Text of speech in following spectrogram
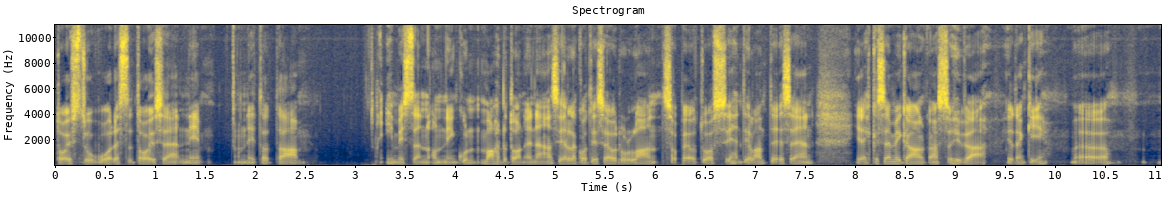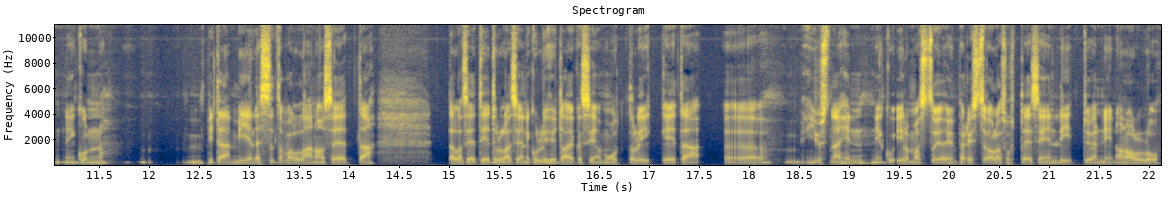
toistuu vuodesta toiseen, niin, niin tota, ihmisten on niin kuin mahdoton enää siellä kotiseudullaan sopeutua siihen tilanteeseen. Ja ehkä se, mikä on kanssa hyvä jotenkin ö, niin kuin pitää mielessä tavallaan on se, että tällaisia tietynlaisia niin kuin lyhytaikaisia muuttoliikkeitä just näihin niin kuin ilmasto- ja ympäristöolosuhteisiin liittyen niin on ollut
